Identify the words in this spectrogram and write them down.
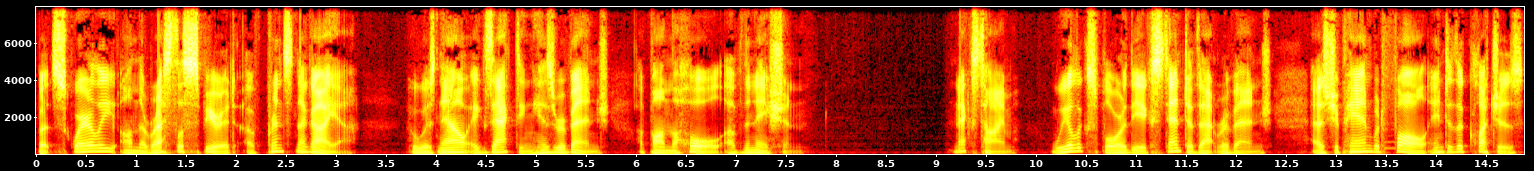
but squarely on the restless spirit of Prince Nagaya, who was now exacting his revenge upon the whole of the nation. Next time, we'll explore the extent of that revenge as Japan would fall into the clutches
